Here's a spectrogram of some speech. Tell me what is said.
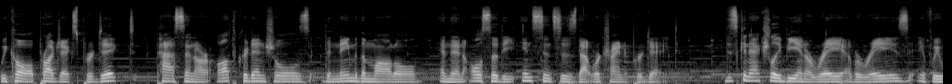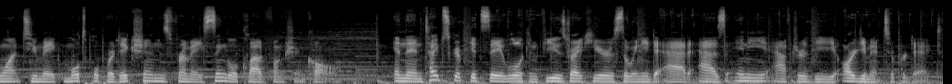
We call projects predict, pass in our auth credentials, the name of the model, and then also the instances that we're trying to predict. This can actually be an array of arrays if we want to make multiple predictions from a single Cloud Function call. And then TypeScript gets a little confused right here, so we need to add as any after the argument to predict.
